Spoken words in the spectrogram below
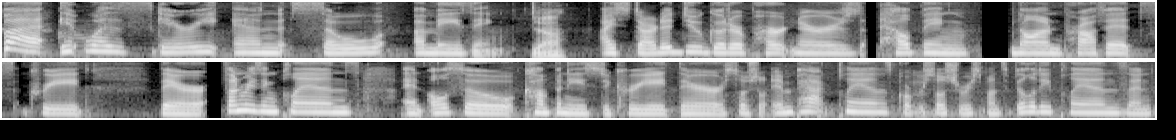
But it was scary and so amazing. Yeah. I started Do Gooder Partners helping nonprofits create their fundraising plans and also companies to create their social impact plans, corporate mm. social responsibility plans and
